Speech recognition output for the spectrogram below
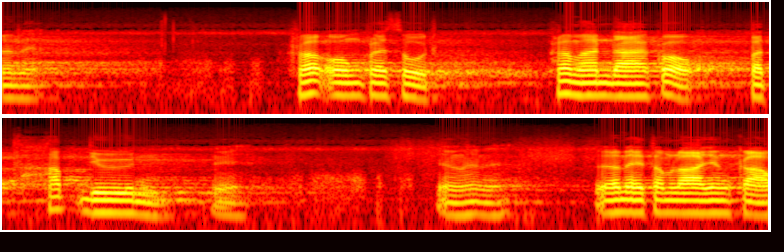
นั่นแหละพระองค์ประสูติพระมารดาก็ประทับยืนนี่อย่างนั้นนะแล้วในตำรายังกล่าว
